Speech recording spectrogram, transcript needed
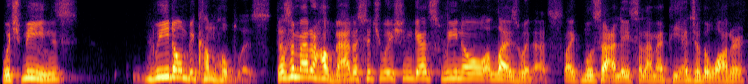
which means we don't become hopeless. Doesn't matter how bad a situation gets, we know Allah is with us. Like Musa alayhi salam at the edge of the water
